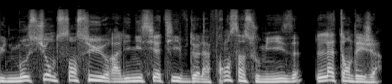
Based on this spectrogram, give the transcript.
Une motion de censure à l'initiative de la France insoumise l'attend déjà.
